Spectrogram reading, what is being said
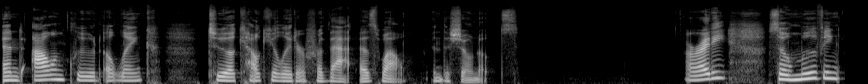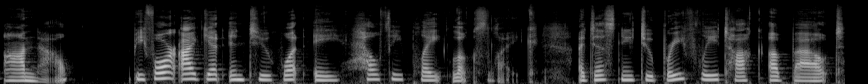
And I'll include a link to a calculator for that as well in the show notes. Alrighty, so moving on now. Before I get into what a healthy plate looks like, I just need to briefly talk about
